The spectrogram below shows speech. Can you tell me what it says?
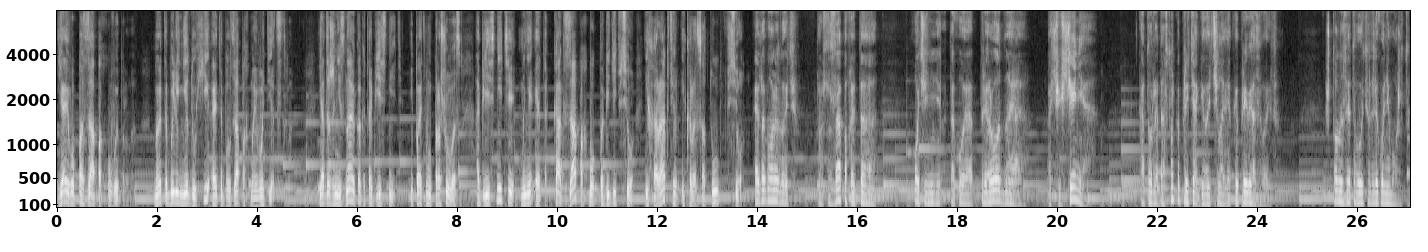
я его по запаху выбрала. Но это были не духи, а это был запах моего детства. Я даже не знаю, как это объяснить. И поэтому прошу вас, объясните мне это. Как запах мог победить все? И характер, и красоту, все. Это может быть. Потому что запах – это очень такое природное ощущение, которое настолько притягивает человека и привязывает, что он из этого уйти далеко не может.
